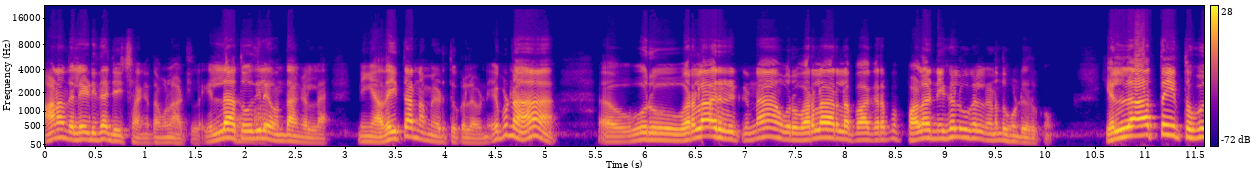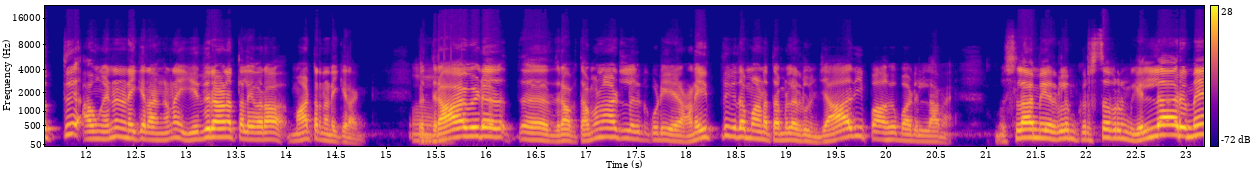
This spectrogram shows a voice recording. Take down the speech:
ஆனால் அந்த லேடி தான் ஜெயிச்சாங்க தமிழ்நாட்டில். எல்லா. தொகுதியிலையும் வந்தாங்கல்ல. நீங்கள் அதைத்தான் நம்ம எடுத்துக்கொள்ள வேண்டும் எப்படின்னா ஒரு வரலாறு இருக்குன்னா ஒரு வரலாறுல பார்க்குறப்ப பல நிகழ்வுகள் நடந்து கொண்டு இருக்கும். எல்லாத்தையும் தொகுத்து அவங்க என்ன நினைக்கிறாங்கன்னா எதிரான தலைவராக மாற்ற நினைக்கிறாங்க. இப்போ. திராவிட திரா தமிழ்நாட்டில் இருக்கக்கூடிய அனைத்து விதமான தமிழர்களும் ஜாதி பாகுபாடு இல்லாமல் இஸ்லாமியர்களும் கிறிஸ்தவர்களும் எல்லாருமே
